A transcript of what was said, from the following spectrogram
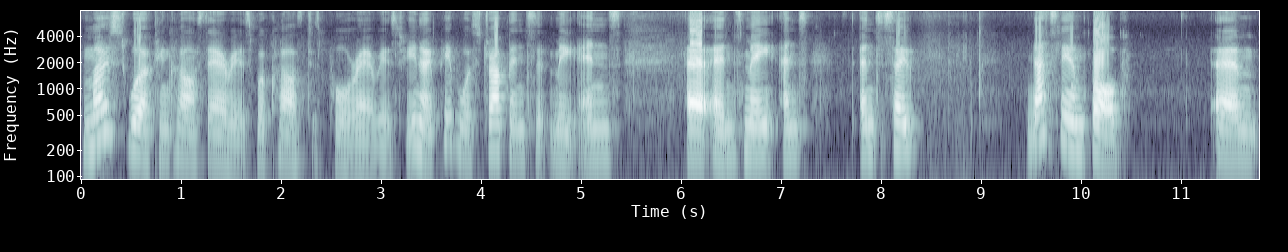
most working class areas were classed as poor areas. You know, people were struggling to meet ends uh, ends meet, and and so Natalie and Bob um,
